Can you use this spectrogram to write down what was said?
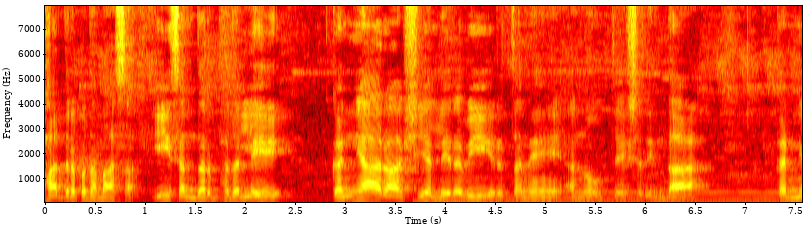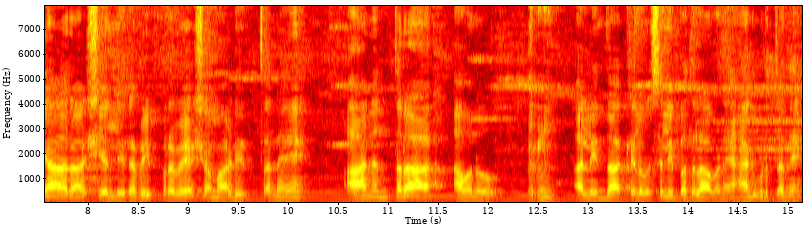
ಭಾದ್ರಪದ ಮಾಸ. ಈ ಸಂದರ್ಭದಲ್ಲಿ ಕನ್ಯಾ ರಾಶಿಯಲ್ಲಿ ರವಿ ಇರ್ತಾನೆ ಅನ್ನೋ ಉದ್ದೇಶದಿಂದ ಕನ್ಯಾ ರಾಶಿಯಲ್ಲಿ ರವಿ ಪ್ರವೇಶ ಮಾಡಿರ್ತಾನೆ. ಆ ನಂತರ ಅವನು ಅಲ್ಲಿಂದ ಕೆಲವು ಸಲ ಬದಲಾವಣೆ ಆಗಿಬಿಡ್ತಾನೆ.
